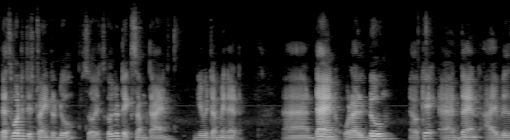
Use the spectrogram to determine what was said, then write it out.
that's what it is trying to do. So it's going to take some time. Give it a minute. And then what I'll do okay and then I will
